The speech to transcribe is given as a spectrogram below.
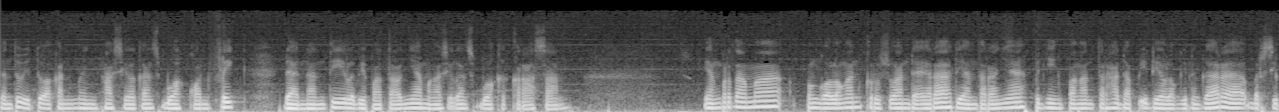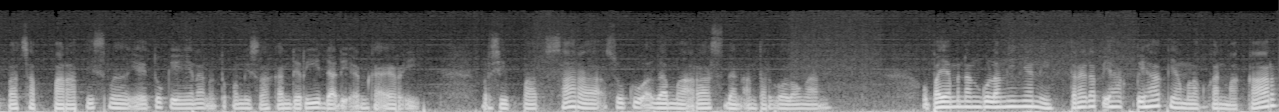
tentu itu akan menghasilkan sebuah konflik dan nanti lebih fatalnya menghasilkan sebuah kekerasan. Yang pertama, penggolongan kerusuhan daerah di antaranya penyimpangan terhadap ideologi negara bersifat separatisme, yaitu keinginan untuk memisahkan diri dari NKRI, bersifat sara, suku, agama, ras, dan antar golongan upaya menanggulanginya nih terhadap pihak-pihak yang melakukan makar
